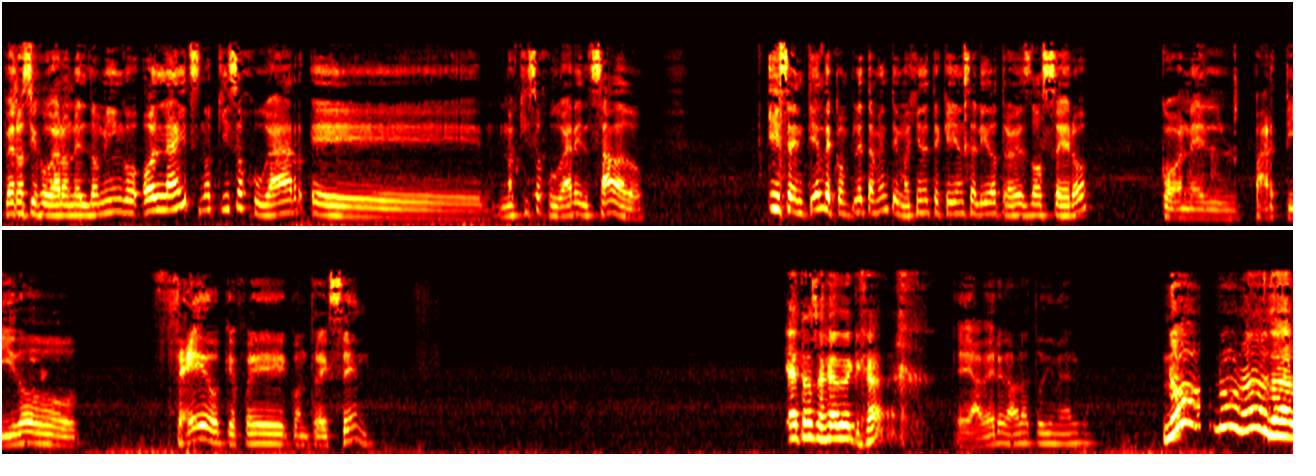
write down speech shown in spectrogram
Pero sí jugaron el domingo. All Knights no quiso jugar. Eh, no quiso jugar el sábado. Y se entiende completamente. Imagínate que hayan salido otra vez 2-0. Con el partido feo que fue contra Exen. ¿Ya te vas a dejar de quejar? Eh, a ver, ahora tú dime algo. No, no, no, o sea,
